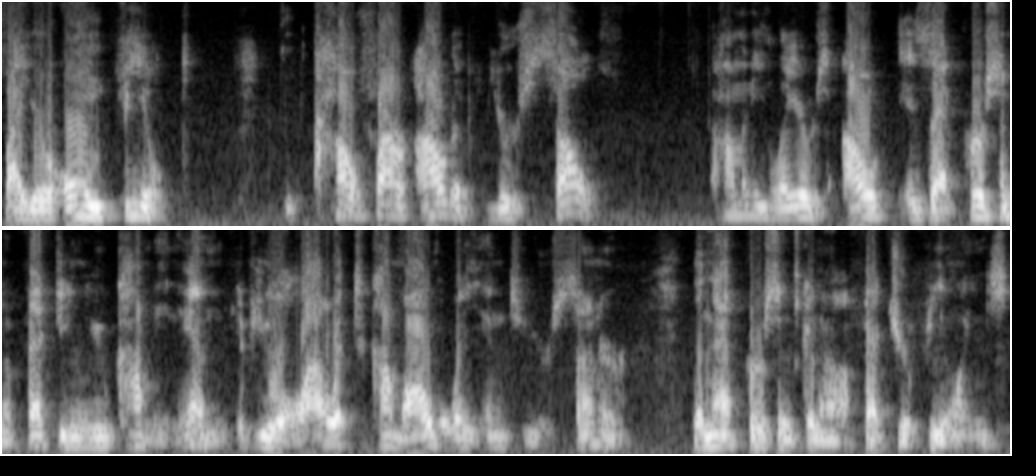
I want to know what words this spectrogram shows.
by your own field. How far out of yourself, how many layers out is that person affecting you coming in? If you allow it to come all the way into your center, then that person's going to affect your feelings.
